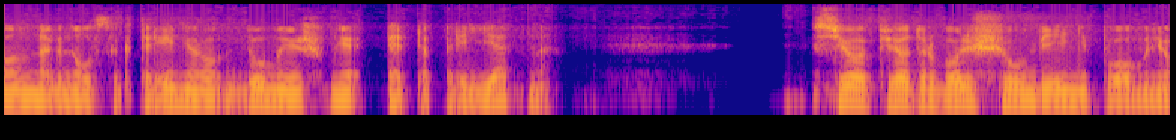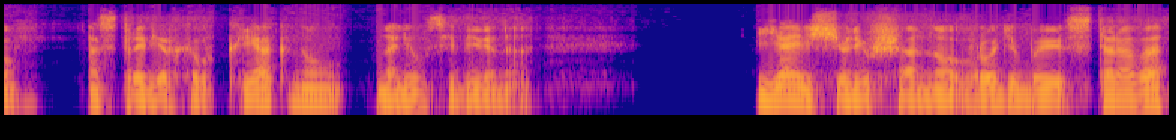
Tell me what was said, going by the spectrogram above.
он нагнулся к тренеру. «Думаешь, мне это приятно?» «Все, Петр, больше убей не помню». Островерхов крякнул, налил себе вина. «Я еще левша, но вроде бы староват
